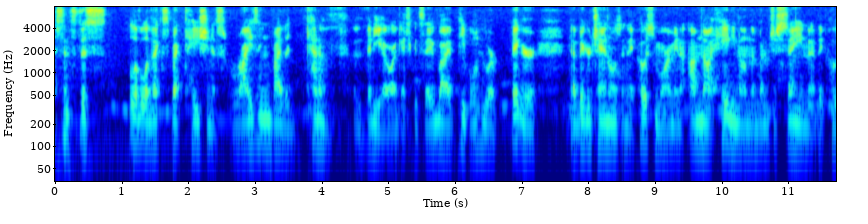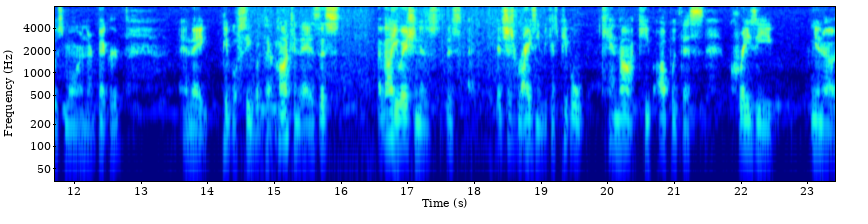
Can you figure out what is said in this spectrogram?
since this level of expectation is rising by the kind of video, I guess you could say, by people who are bigger, have bigger channels and they post more. I mean, I'm not hating on them, but I'm just saying that they post more and they're bigger and they people see what their content is, this evaluation is this it's just rising because people cannot keep up with this crazy, you know,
